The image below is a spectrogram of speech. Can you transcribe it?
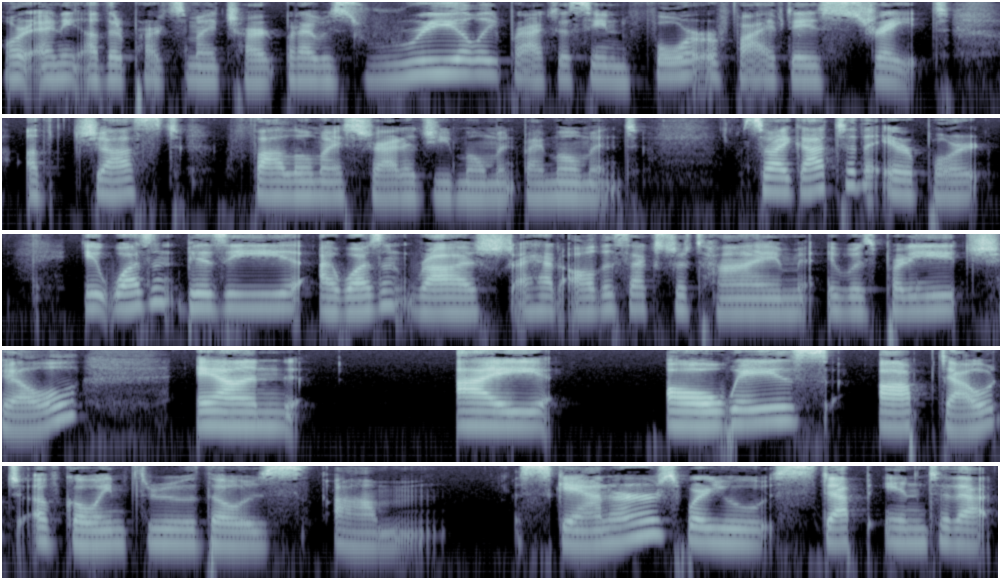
or any other parts of my chart, but I was really practicing four or five days straight of just follow my strategy moment by moment. So I got to the airport. It wasn't busy. I wasn't rushed. I had all this extra time. It was pretty chill. And I always opt out of going through those um, scanners where you step into that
